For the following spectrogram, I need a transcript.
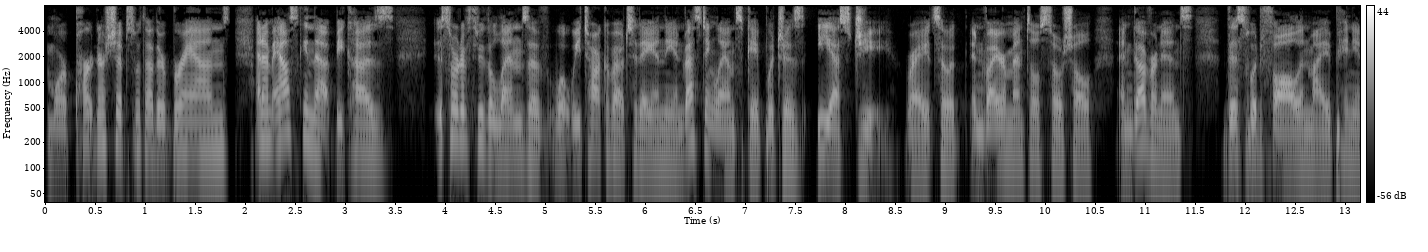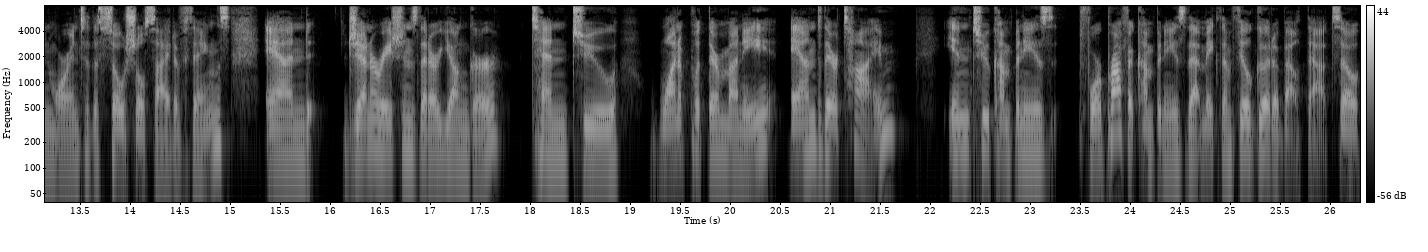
more partnerships with other brands? And I'm asking that because sort of through the lens of what we talk about today in the investing landscape, which is ESG, right? So environmental, social, and governance. This would fall, in my opinion, more into the social side of things. And generations that are younger tend to want to put their money and their time into companies for profit companies that make them feel good about that. So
